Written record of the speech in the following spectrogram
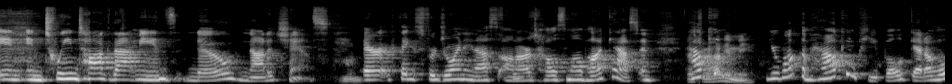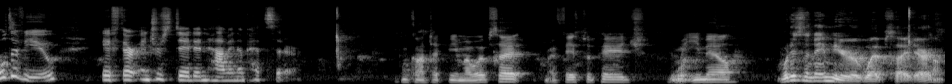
In in tween talk, that means no, not a chance. Mhm. Eric, thanks for joining us on our Tall Small podcast. And Thanks how for can having me. you're welcome. How can people get a hold of you if they're interested in having a pet sitter? You can contact me on my website, my Facebook page, my email, What is the name of your website, Eric?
